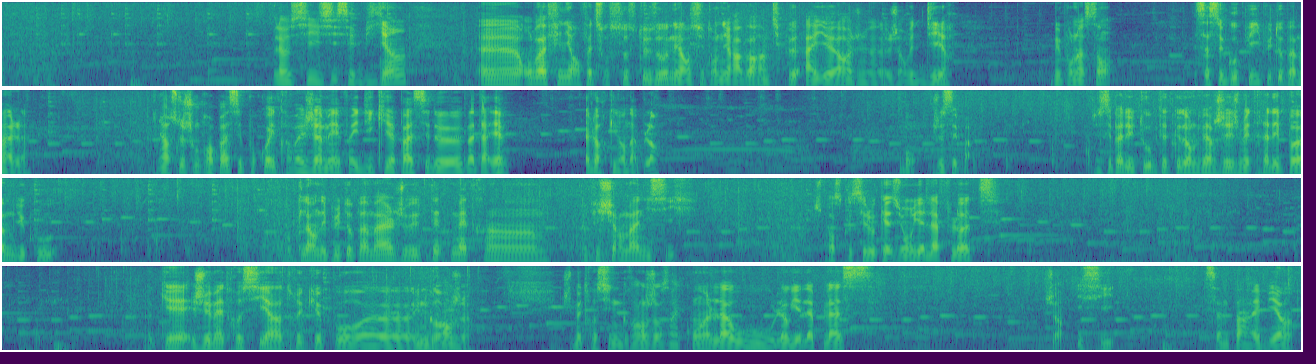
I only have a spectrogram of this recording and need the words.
Là aussi, ici c'est bien. Euh, on va finir en fait sur cette zone et ensuite on ira voir un petit peu ailleurs, j'ai envie de dire. Mais pour l'instant, ça se goupille plutôt pas mal. Alors ce que je comprends pas, c'est pourquoi il travaille jamais. Enfin, il dit qu'il n'y a pas assez de matériel, alors qu'il en a plein. Bon, je sais pas. Je sais pas du tout. Peut-être que dans le verger, je mettrai des pommes, du coup. Donc là, on est plutôt pas mal. Je vais peut-être mettre un, un fisherman ici. Je pense que c'est l'occasion, il y a de la flotte. Ok, je vais mettre aussi un truc pour euh, une grange. Je vais mettre aussi une grange dans un coin, là où, là où il y a de la place. Genre ici. Ça me paraît bien.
